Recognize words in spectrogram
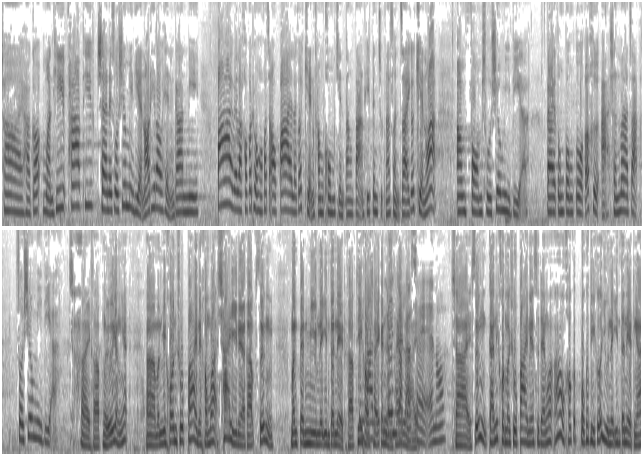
ใช่ค่ะก็เหมือนที่ภาพที่แชร์ในโซเชียลมีเดียเนาะที่เราเห็นกันมีป้ายเวลาเขาประท้วงเขาก็จะเอาป้าย แล้วก็เขียนคำคมเขียนต่างๆ ที่เป็นจุดน่าสนใจก็เขียนว่า I'm from social media แปลตรงๆตัวก็คืออะฉันมาจากโซเชียลมีเดียใช่ครับ หรืออย่างเนี้ยอ่ามันมีคนชูป้ายในคำว่าใช่เนี่ยครับ ซึ่งมันเป็นมีมในอินเทอร์เน็ตครับ ที่เขาใช้กันอย่างแพร่หเล่นกับกลาระยแสเนาะใช่ ซึ่งการที่คนมาชูป้ายเนี่ยแสดงว่าอ้าวเขาก็ปกติเขาก็อยู่ในอินเทอร์เน็ตไง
